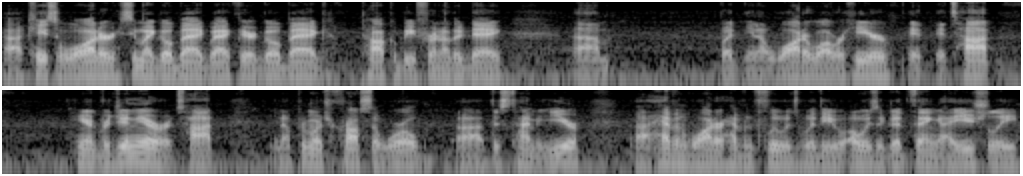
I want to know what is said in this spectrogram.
Uh, case of water. You see my go bag back there. Go bag. Talk will be for another day. Um, but you know, water while we're here. It, it's hot here in Virginia, or it's hot, you know, pretty much across the world uh, this time of year. Uh, having water, having fluids with you, always a good thing. I usually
